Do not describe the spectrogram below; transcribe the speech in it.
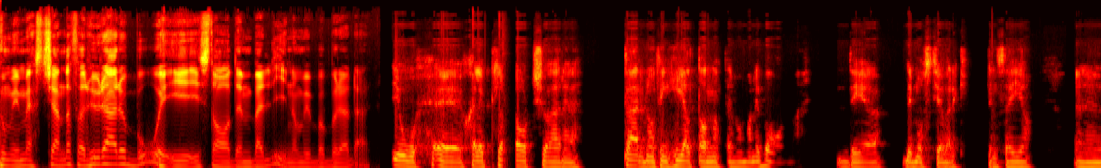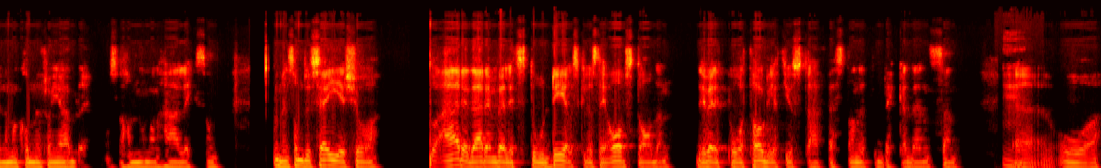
de är mest kända för. Hur är det att bo i, i staden Berlin, om vi bara börjar där? Jo, eh, självklart så är det, det är någonting helt annat än vad man är van med. Det, det måste jag verkligen säga. Eh, när man kommer från Gävle och så hamnar man här liksom. Men som du säger så, så är det där en väldigt stor del skulle jag säga av staden. Det är väldigt påtagligt just det här festandet, dekadensen Mm. eh, och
